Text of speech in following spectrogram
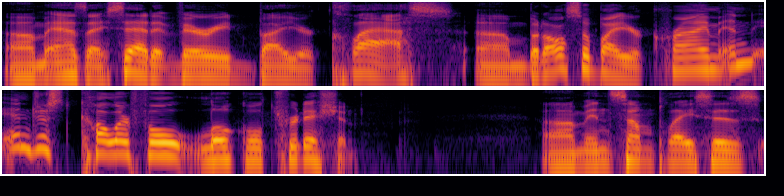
um, as I said, it varied by your class, um, but also by your crime and, and just colorful local tradition. Um, in some places,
